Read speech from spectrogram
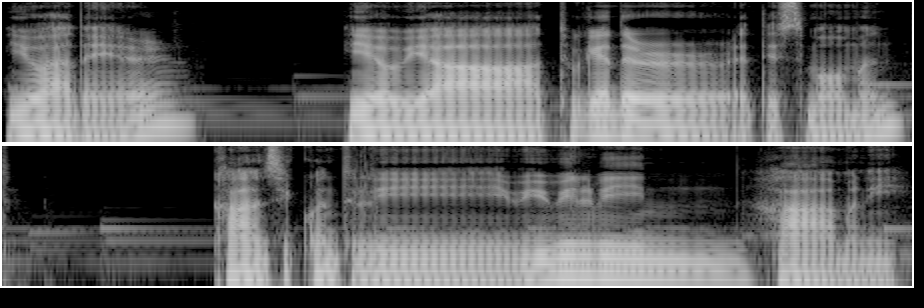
you are there. Here we are together at this moment. Consequently, we will be in harmony.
